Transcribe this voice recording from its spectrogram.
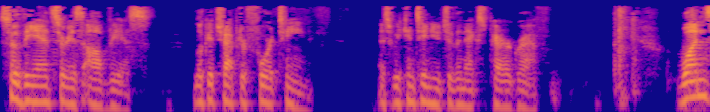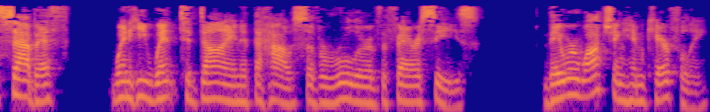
So the answer is obvious. Look at chapter 14 as we continue to the next paragraph. One Sabbath, when he went to dine at the house of a ruler of the Pharisees, they were watching him carefully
